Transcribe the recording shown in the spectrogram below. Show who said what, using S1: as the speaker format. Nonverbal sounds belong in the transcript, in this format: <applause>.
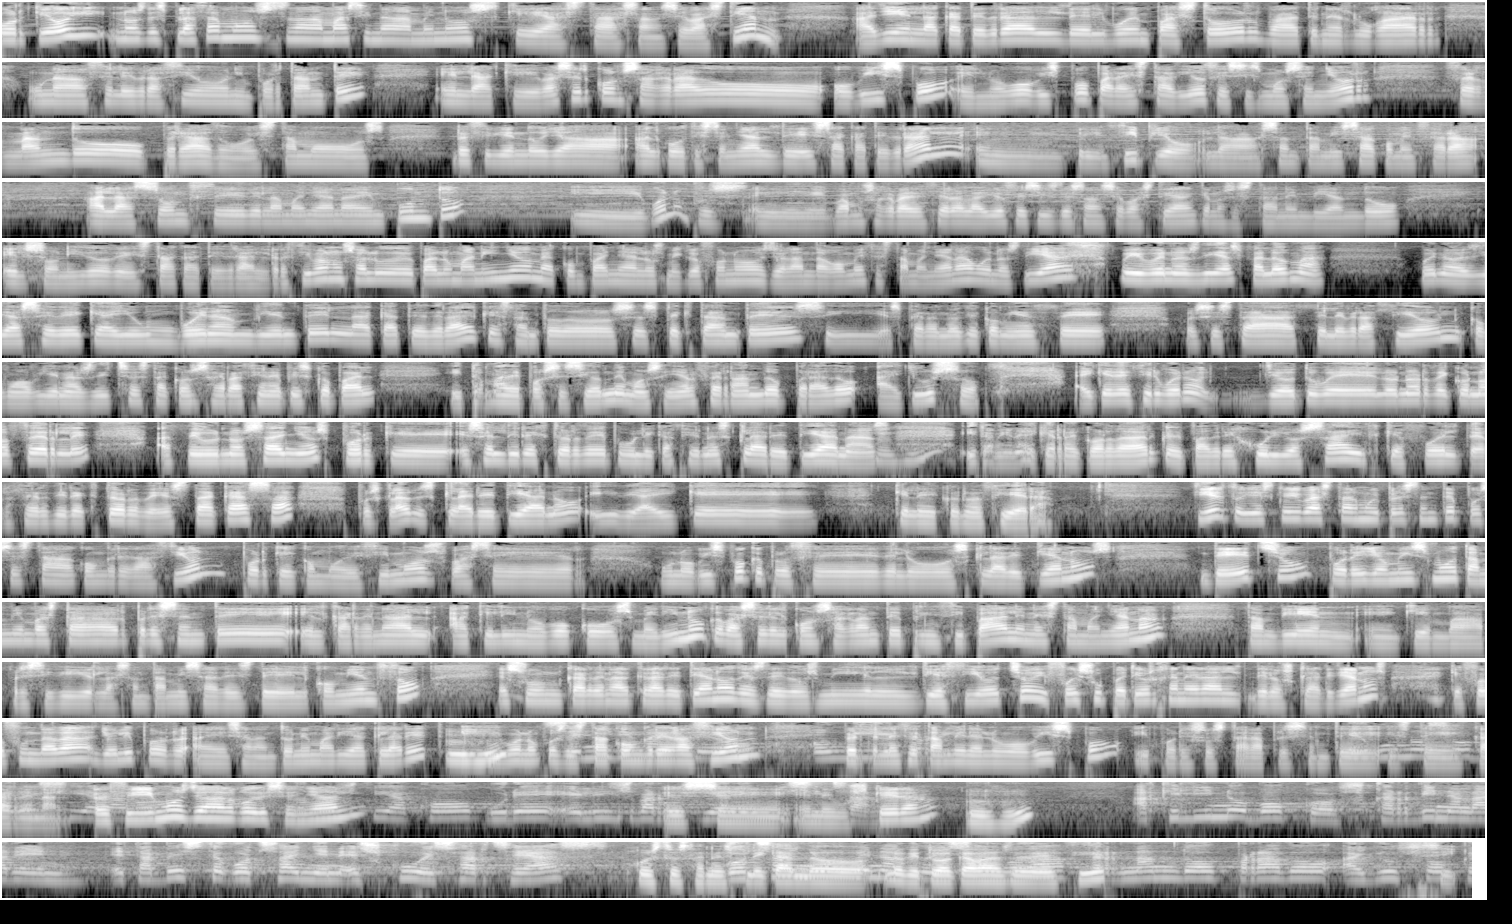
S1: porque hoy nos desplazamos nada más y nada menos que hasta San Sebastián. Allí en la Catedral del Buen Pastor va a tener lugar una celebración importante en la que va a ser consagrado obispo, el nuevo obispo para esta diócesis, Monseñor Fernando Prado. Estamos recibiendo ya algo de señal de esa catedral. En principio la Santa Misa comenzará a las 11 de la mañana en punto y bueno, pues eh, vamos a agradecer a la diócesis de San Sebastián que nos están enviando el sonido de esta catedral. Reciban un saludo de Paloma Niño, me acompaña en los micrófonos Yolanda Gómez esta mañana. Buenos días.
S2: Muy buenos días, Paloma. Bueno, ya se ve que hay un buen ambiente en la catedral, que están todos expectantes y esperando que comience pues esta celebración, como bien has dicho, esta consagración episcopal y toma de posesión de Monseñor Fernando Prado Ayuso. Hay que decir, bueno, yo tuve el honor de conocerle hace unos años porque es el director de publicaciones claretianas y también hay que recordar que el padre Julio Sainz, que fue el tercer director de esta casa, pues claro, es claretiano y de ahí que, que le conociera.
S1: Cierto, y es que hoy va a estar muy presente pues esta congregación, porque como decimos va a ser un obispo que procede de los claretianos. De hecho, por ello mismo también va a estar presente el cardenal Aquilino Bocos Merino, que va a ser el consagrante principal en esta mañana, también eh, quien va a presidir la Santa Misa desde el comienzo. Es un cardenal claretiano desde 2018 y fue superior general de los claretianos, que fue fundada, Yoli, por eh, San Antonio María Claret. Y bueno, pues esta congregación pertenece también el nuevo obispo y por eso estará presente este cardenal. Recibimos ya algo de señal, es eh, en euskera.
S2: Aquilino Bocos kardinalaren eta beste gotzainen esku esartzeaz. Justo están explicando lo que tú acabas de decir. Fernando
S1: Prado Ayuso sí.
